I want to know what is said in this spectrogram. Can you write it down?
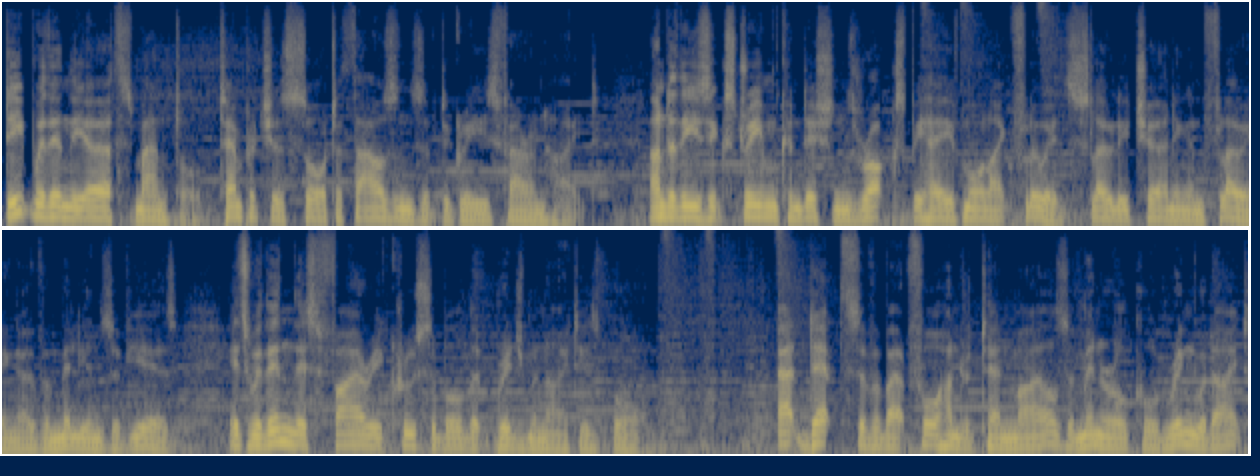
Deep within the Earth's mantle, temperatures soar to thousands of degrees Fahrenheit. Under these extreme conditions, rocks behave more like fluids, slowly churning and flowing over millions of years. It's within this fiery crucible that Bridgmanite is born. At depths of about 410 miles, a mineral called ringwoodite,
